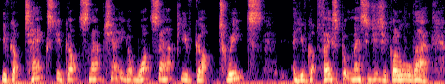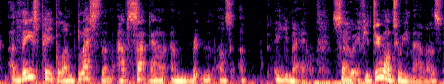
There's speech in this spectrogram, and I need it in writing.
You've got text, you've got Snapchat, you've got WhatsApp, you've got tweets, you've got Facebook messages, you've got all that. Uh, these people, and bless them, have sat down and written us a email. So if you do want to email us,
